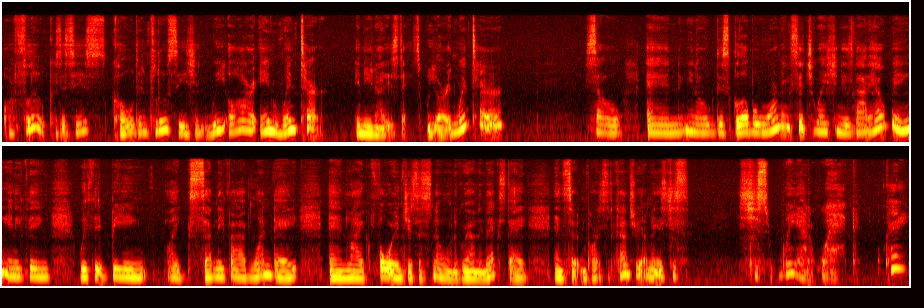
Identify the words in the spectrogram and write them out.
or flu, because it is cold and flu season. We are in winter in the United States. We are in winter. So, and you know, this global warming situation is not helping anything with it being like 75 one day and like four inches of snow on the ground the next day in certain parts of the country. I mean, it's just, it's just way out of whack. Okay?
